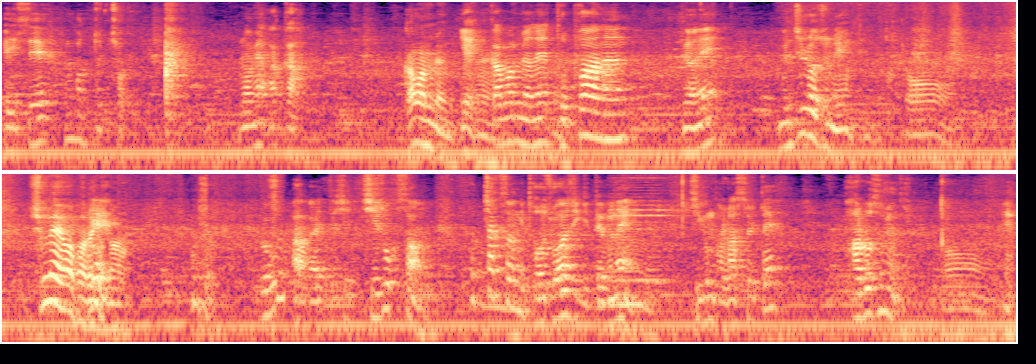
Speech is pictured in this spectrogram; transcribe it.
베이스에 한번 뚜쳐. 그러면 아까 까만 면. 예 네. 까만 면에 도포하는 면에 문질러주는 형태입니다. 어 쉽네요 바르기가. 그리고 아까 했듯이 지속성, 흡착성이 더 좋아지기 때문에 지금 발랐을 때 바로 스며들어요. 어. 예.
